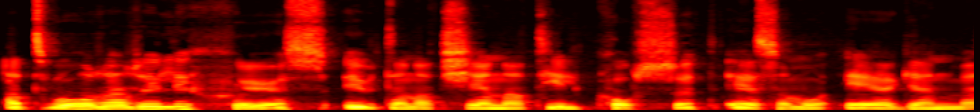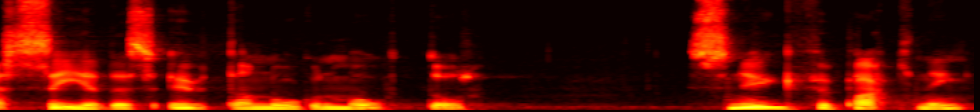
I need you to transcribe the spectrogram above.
Att vara religiös utan att känna till korset är som att äga en Mercedes utan någon motor. Snygg förpackning,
